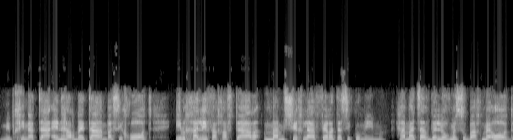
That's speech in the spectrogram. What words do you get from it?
מבחינתה אין הרבה טעם בשיחות אם חליפה חפטר ממשיך להפר את הסיכומים. המצב בלוב מסובך מאוד.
